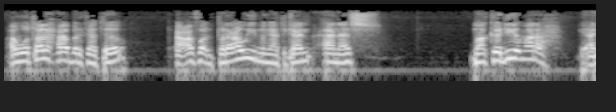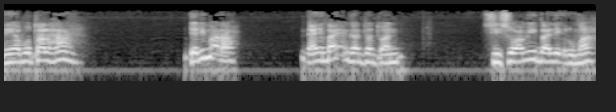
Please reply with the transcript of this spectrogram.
Abu Talha berkata, Afan, perawi mengatakan Anas, maka dia marah. Yang ini Abu Talha jadi marah. Dan bayangkan tuan-tuan, si suami balik rumah,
